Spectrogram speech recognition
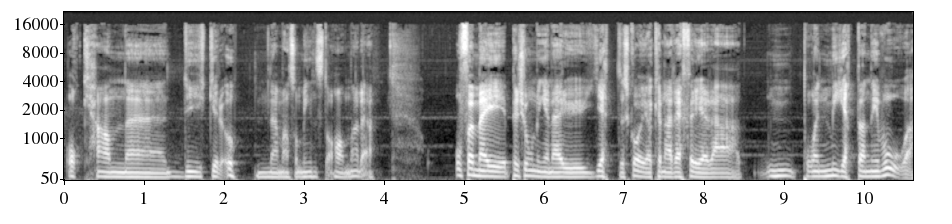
och han eh, dyker upp när man som minst anar det. Och för mig personligen är det ju jätteskoj att kunna referera på en metanivå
